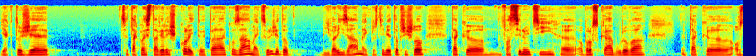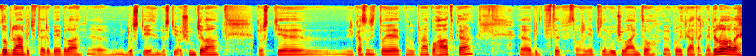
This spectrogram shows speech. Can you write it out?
jak to, že se takhle stavily školy. To vypadá jako zámek. Co když je to bývalý zámek? Prostě mě to přišlo tak fascinující, obrovská budova, tak ozdobná, byť v té době byla dosti, dosti ošuntělá prostě říkal jsem si, to je úplná pohádka. Eh, byť v té, samozřejmě při tom vyučování to kolikrát tak nebylo, ale,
